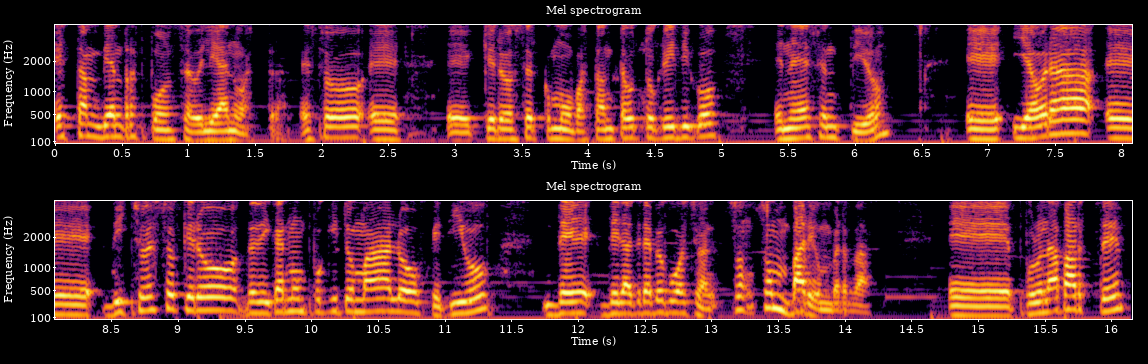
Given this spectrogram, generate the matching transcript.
es también responsabilidad nuestra. Eso eh, eh, quiero ser como bastante autocrítico en ese sentido. Eh, y ahora, dicho eso, quiero dedicarme un poquito más a los objetivos de, la terapia ocupacional. Son, son varios, en verdad. por una parte,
